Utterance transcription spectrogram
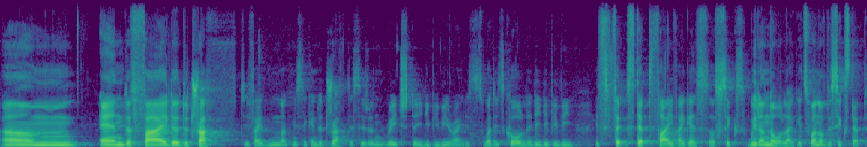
Um, and the file, the, the draft, if I'm not mistaken, the draft decision reached the EDPB, right? It's what it's called, the EDPB. It's step five, I guess, or six. We don't know, like it's one of the six steps.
